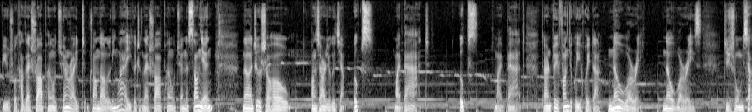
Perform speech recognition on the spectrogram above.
比如说他在刷朋友圈，right，撞到了另外一个正在刷朋友圈的骚年，那这个时候，王小二就会讲，Oops，my bad，Oops，my bad。当然对方就可以回答，No worry，No worries。这就是我们下，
